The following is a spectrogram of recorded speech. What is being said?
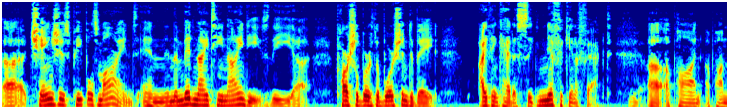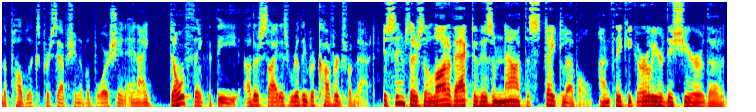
uh, changes people's minds. And in the mid 1990s, the uh, partial birth abortion debate, I think, had a significant effect yeah. uh, upon upon the public's perception of abortion. And I don't think that the other side has really recovered from that. It seems there's a lot of activism now at the state level. I'm thinking earlier this year, the,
